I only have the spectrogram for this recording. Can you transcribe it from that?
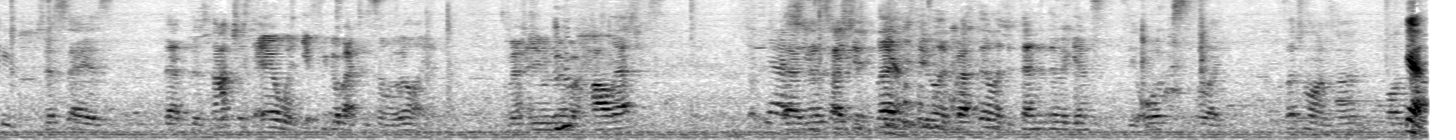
Okay. just say is that there's not just Eowyn if we go back to the Silmarillion. Remember- Anyone Mm-hmm. remember Haleth? Yeah, Uh, she- that's how she led people in Brethil and defended them against the orcs for like such a long time. long Yeah.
